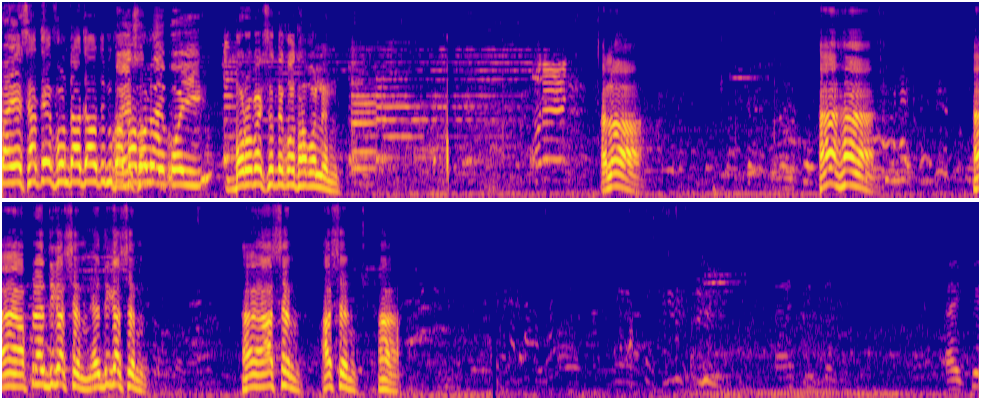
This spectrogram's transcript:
ভাইয়ের সাথে ফোনটা দাও তুমি কথা বলো। ওই বড় ভাইয়ের সাথে কথা বলেন। হ্যালো? হ্যাঁ হ্যাঁ। হ্যাঁ আপনি এদিকে আসেন এদিকে আসেন। হ্যাঁ আসেন আসেন। হ্যাঁ। এই কে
